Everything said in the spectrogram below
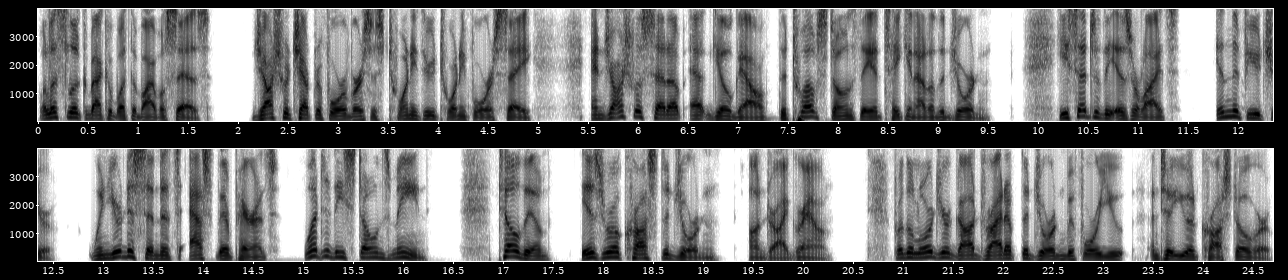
Well, let's look back at what the Bible says. Joshua chapter 4 verses 20 through 24 say, And Joshua set up at Gilgal the twelve stones they had taken out of the Jordan. He said to the Israelites, In the future, when your descendants ask their parents, What do these stones mean? Tell them, Israel crossed the Jordan on dry ground. For the Lord your God dried up the Jordan before you until you had crossed over.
